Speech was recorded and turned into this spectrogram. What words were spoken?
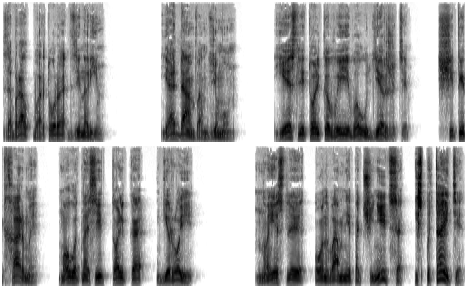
забрал у Артура Дзинарин. «Я дам вам Дзюмон, если только вы его удержите. Щиты Дхармы могут носить только герои. Но если он вам не подчинится, испытайте».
